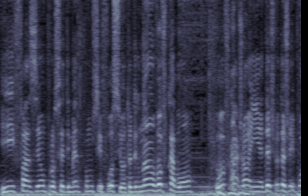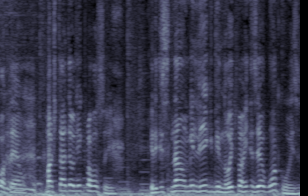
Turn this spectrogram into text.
e fazer um procedimento como se fosse outro. Eu digo, não, eu vou ficar bom, eu vou ficar joinha, deixa eu deixar ir pro hotel. Mais tarde eu ligo pra você. Ele disse, não, me ligue de noite pra me dizer alguma coisa.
